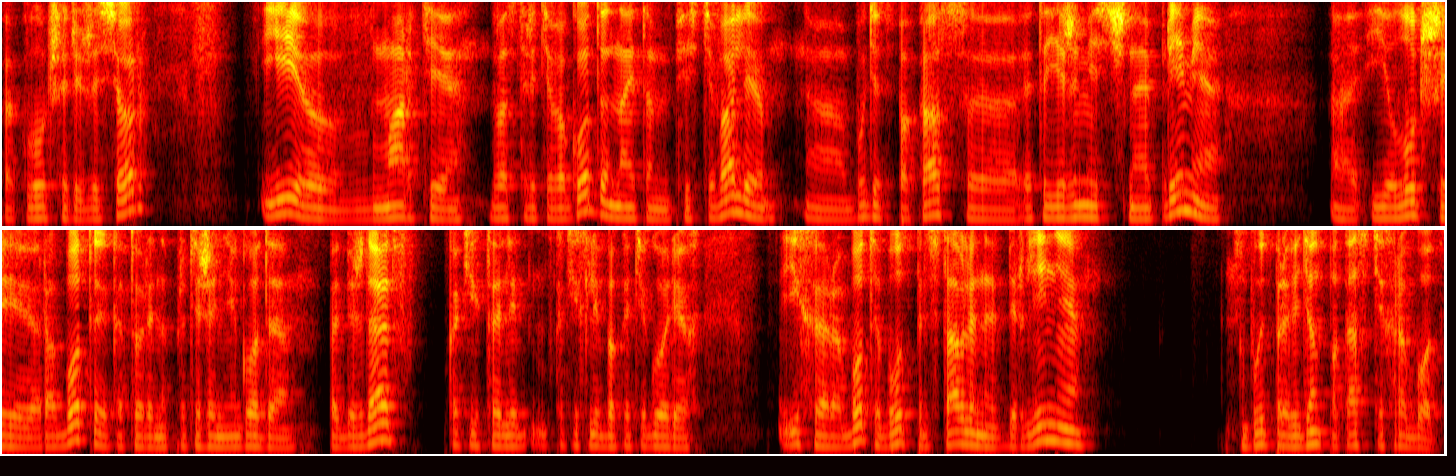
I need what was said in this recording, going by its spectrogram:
как лучший режиссер. И в марте 23 года на этом фестивале э, будет показ. э, Это ежемесячная премия. И лучшие работы, которые на протяжении года побеждают в каких-то каких-либо категориях, их работы будут представлены в Берлине. Будет проведен показ этих работ.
